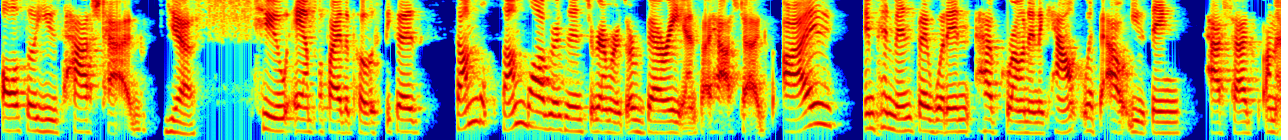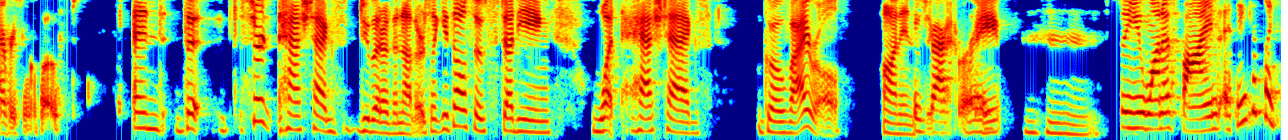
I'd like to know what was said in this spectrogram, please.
also use hashtags Yes. to amplify the post because some some bloggers and Instagrammers are very anti hashtags. I am convinced I wouldn't have grown an account without using hashtags on every single post. And the certain hashtags do better than others. Like it's also studying what hashtags go viral on Instagram, Exactly. right? Mm-hmm. So you want to find I think it's like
